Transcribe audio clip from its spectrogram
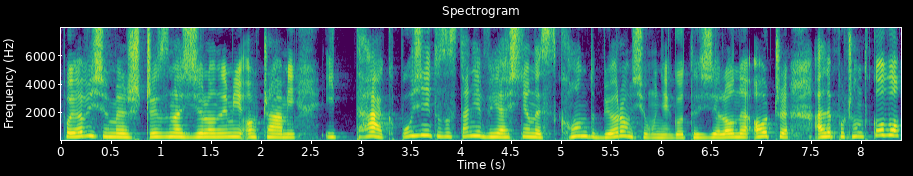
Pojawi się mężczyzna z zielonymi oczami i tak, później to zostanie wyjaśnione, skąd biorą się u niego te zielone oczy, ale początkowo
